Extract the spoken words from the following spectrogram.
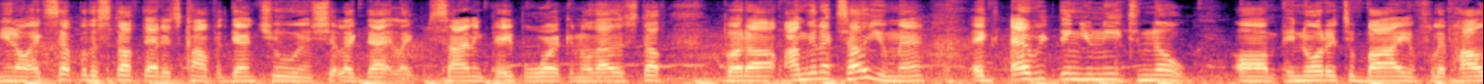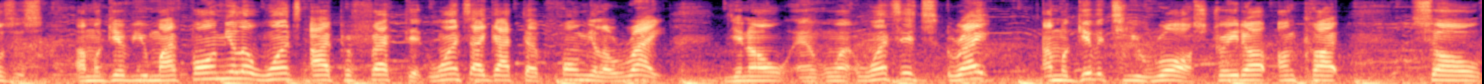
you know, except for the stuff that is confidential and shit like that, like signing paperwork and all that other stuff. But uh, I'm gonna tell you, man, everything you need to know um, in order to buy and flip houses. I'm gonna give you my formula once I perfect it, once I got the formula right, you know, and once it's right, I'm gonna give it to you raw, straight up, uncut. So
